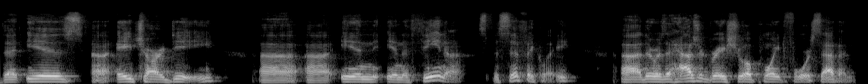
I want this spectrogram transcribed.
that is uh, HRD, in, in Athena specifically, uh, there was a hazard ratio of 0.47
